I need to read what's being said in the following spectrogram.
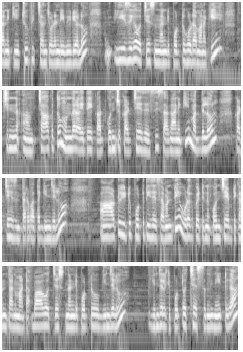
దానికి చూపించాను చూడండి ఈ వీడియోలో. ఈజీగా వచ్చేసిందండి పొట్టు కూడా మనకి. చిన్న చాకుతో ముందర అయితే కట్ కొంచెం కట్ చేసేసి సగానికి మధ్యలో కట్ చేసిన తర్వాత గింజలు అటు ఇటు పొట్టు తీసేసామంటే ఉడకపెట్టిన కొంచెంసేపటికంతా అనమాట బాగా వచ్చేస్తుందండి పొట్టు గింజలు. గింజలకి పొట్టు వచ్చేస్తుంది నీట్గా.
